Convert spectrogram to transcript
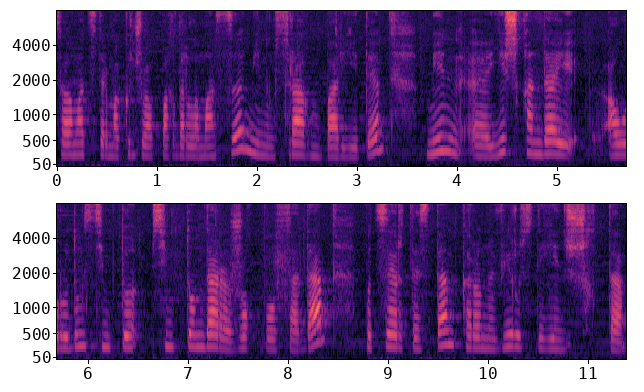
Саламатсыздар ма күншуақ бағдарламасы? Менің сұрағым бар еді. Мен ә, ешқандай аурудың симптом- симптомдары жоқ болса да ПЦР тесттен коронавирус деген шықты.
